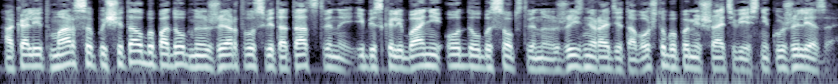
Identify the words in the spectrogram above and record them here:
Акалит Марса посчитал бы подобную жертву святотатственной и без колебаний отдал бы собственную жизнь ради того, чтобы помешать Вестнику Железа.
